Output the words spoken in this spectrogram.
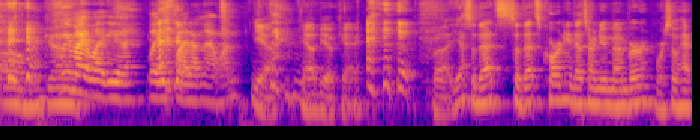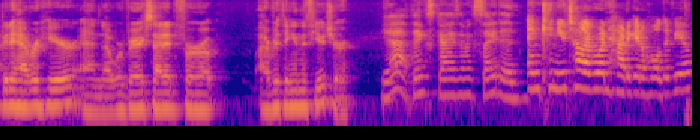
Oh my god. we might let you let you slide on that one. Yeah, yeah, it'll be okay. But yeah, so that's so that's Courtney. That's our new member. We're so happy to have her here, and uh, we're very excited for uh, everything in the future. Yeah, thanks guys. I'm excited. and can you tell everyone how to get a hold of you?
